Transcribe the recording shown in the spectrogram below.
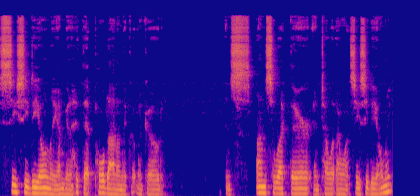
CCD only. I'm going to hit that pull down on the equipment code and unselect there and tell it I want CCD only.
